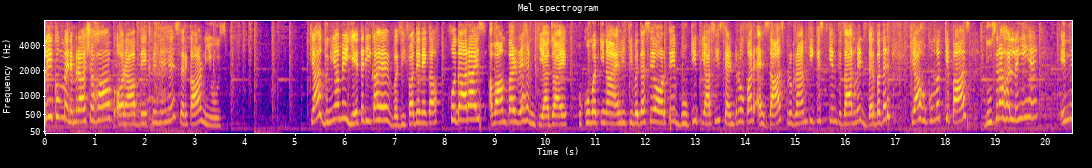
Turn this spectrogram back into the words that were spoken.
निमरा शहाब और आप देख रहे हैं सरकार न्यूज़। क्या दुनिया में ये तरीका है वजीफा देने का? खुदारा इस आवाम पर रहम किया जाए। हुकूमत की नाअहली की वजह से औरतें भूखी प्यासी सेंटरों पर एहसास प्रोग्राम की किस्त के इंतज़ार में दरबदर। क्या हुकूमत के पास दूसरा हल नहीं है? इन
